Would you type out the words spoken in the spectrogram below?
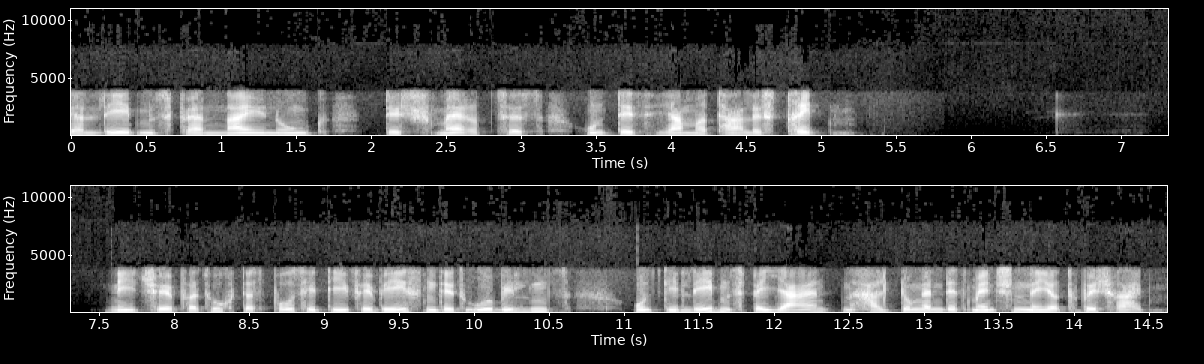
der Lebensverneinung, des Schmerzes und des Jammertales treten. Nietzsche versucht das positive Wesen des Urwillens und die lebensbejahenden Haltungen des Menschen näher zu beschreiben.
